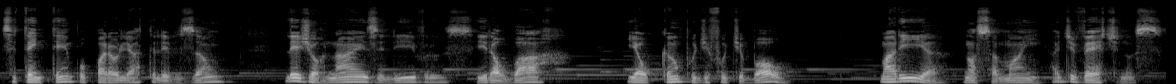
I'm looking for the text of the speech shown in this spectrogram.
se tem tempo para olhar televisão, ler jornais e livros, ir ao bar, e ao campo de futebol, Maria, nossa mãe, adverte-nos:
